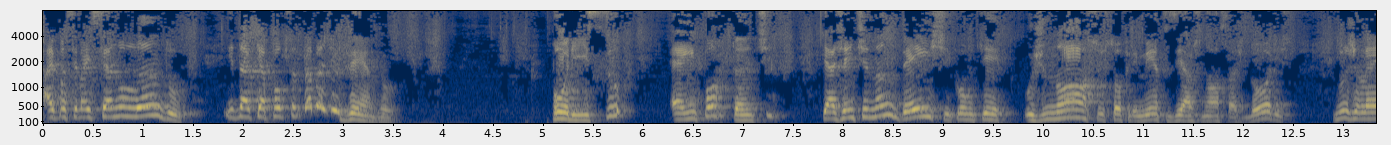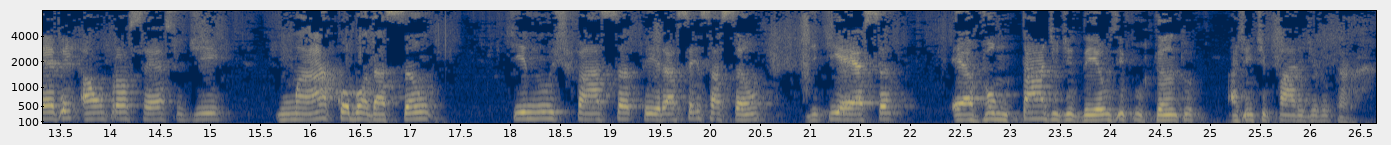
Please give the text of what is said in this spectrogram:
aí você vai se anulando. E daqui a pouco você não está mais vivendo. Por isso, é importante que a gente não deixe com que os nossos sofrimentos e as nossas dores nos levem a um processo de uma acomodação que nos faça ter a sensação de que essa é a vontade de Deus e, portanto, a gente pare de lutar.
